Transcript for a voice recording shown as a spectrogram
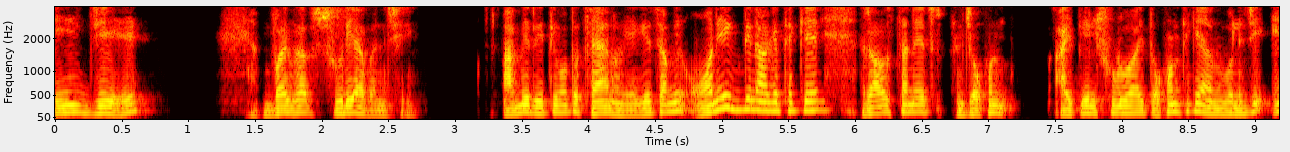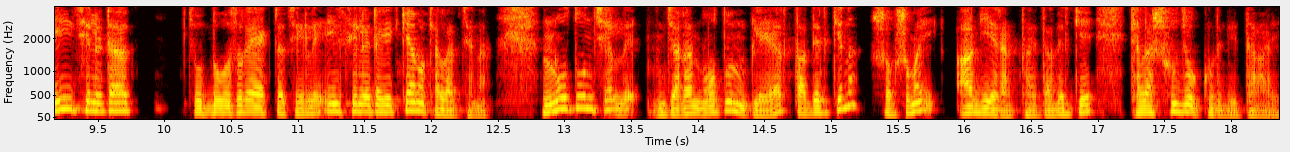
এই যে বৈভব সূর্যবংশী আমি রীতিমতো ফ্যান হয়ে গেছি। আমি অনেক দিন আগে থেকে রাজস্থানের যখন আইপিএল শুরু হয়, তখন থেকে আমি বলি যে, এই ছেলেটা, চোদ্দ বছরের একটা ছেলে, এই ছেলেটাকে কেন খেলাচ্ছে না? নতুন ছেলে, যারা নতুন প্লেয়ার তাদেরকে না সবসময় আগিয়ে রাখতে হয়। তাদেরকে খেলার সুযোগ করে দিতে হয়।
